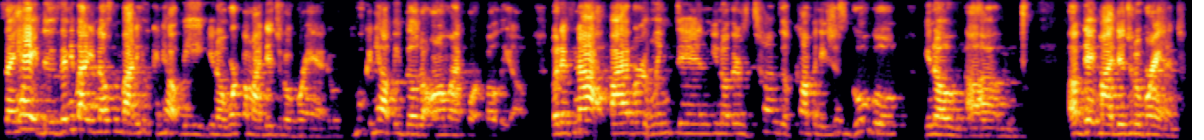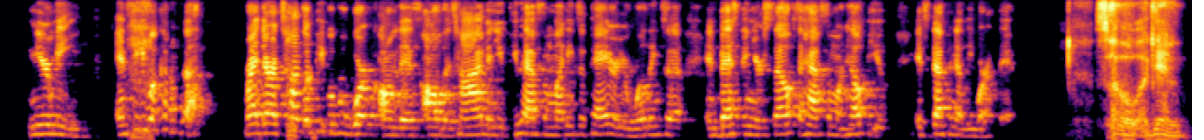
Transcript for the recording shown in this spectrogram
say, hey, does anybody know somebody who can help me, you know, work on my digital brand, who can help me build an online portfolio? But if not, Fiverr, LinkedIn, you know, there's tons of companies. Just Google, you know, um, update my digital brand near me and see what comes up right? There are tons of people who work on this all the time. And if you have some money to pay or you're willing to invest in yourself to have someone help you, it's definitely worth it. So again,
